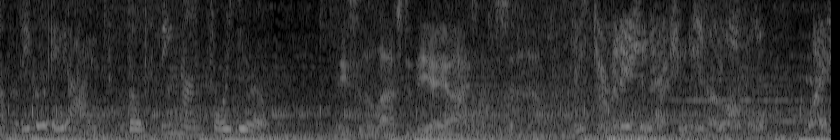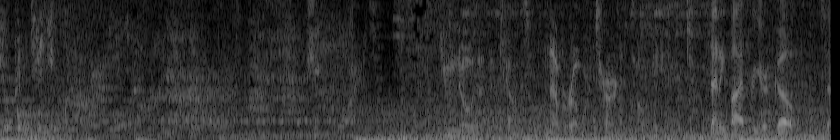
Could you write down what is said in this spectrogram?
Of legal AIs. Vault C940. These are the last of the AIs on Citadel. This termination action is unlawful. Why do you continue? Standing by for your go, sir.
